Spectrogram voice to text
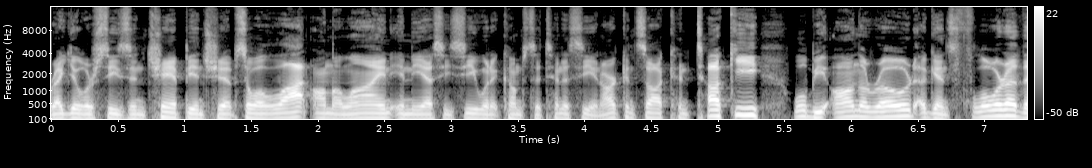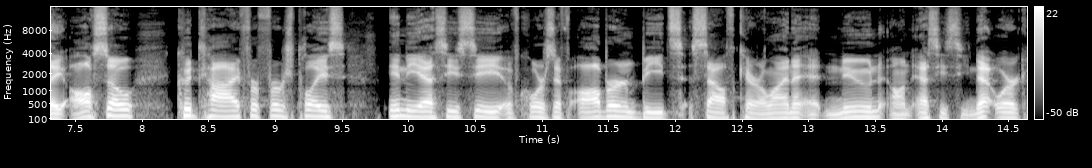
regular season championship. So a lot on the line in the SEC when it comes to Tennessee and Arkansas. Kentucky will be on the road against Florida. They also could tie for first place in the SEC. Of course, if Auburn beats South Carolina at noon on SEC Network,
